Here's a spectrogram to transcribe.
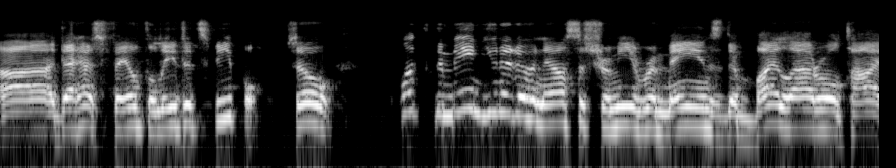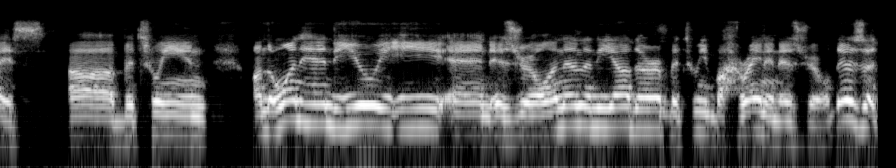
uh, that has failed to lead its people. So, look, the main unit of analysis for me remains the bilateral ties uh, between, on the one hand, the UAE and Israel, and then on the other, between Bahrain and Israel. There's a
